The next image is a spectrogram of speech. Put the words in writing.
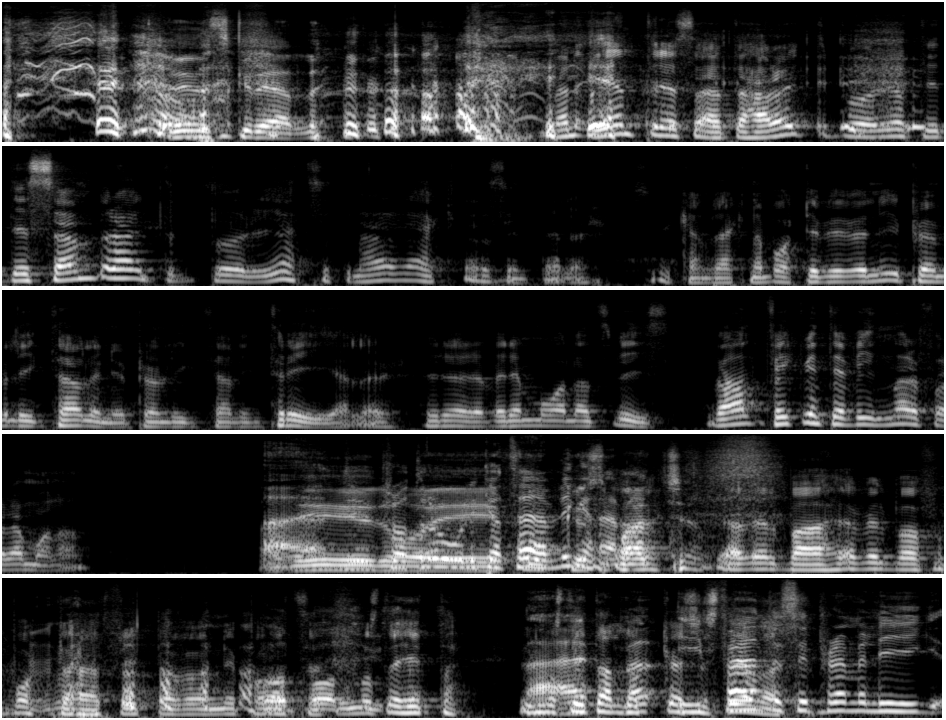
Det är en skräll. Men är inte det så att det här har inte börjat, i december har inte börjat, så den här räknades inte eller? Så vi kan räkna bort. Det blir väl en ny Premier League-tävling nu, Premier League-tävling 3 eller? Hur är det? Är det månadsvis? Fick vi inte en vinnare förra månaden? Det är ju du pratar om olika tävlingar här va? Jag vill bara, jag vill bara få bort det här att Frippe har vunnit på något sätt. Vi måste hitta, vi måste Nej, hitta men lucka i. Fantasy Premier League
